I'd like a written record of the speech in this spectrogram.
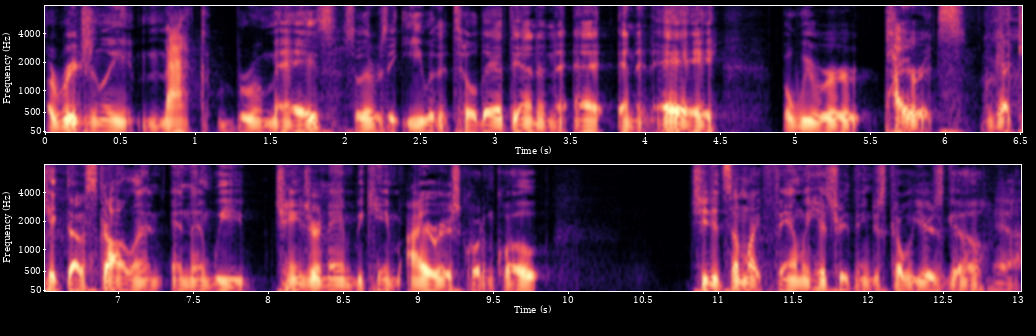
originally Mac Brumes, so there was an E with a tilde at the end and an A, and an A, but we were pirates. We got kicked out of Scotland, and then we changed our name, became Irish, quote unquote. She did some like family history thing just a couple years ago, Yeah.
